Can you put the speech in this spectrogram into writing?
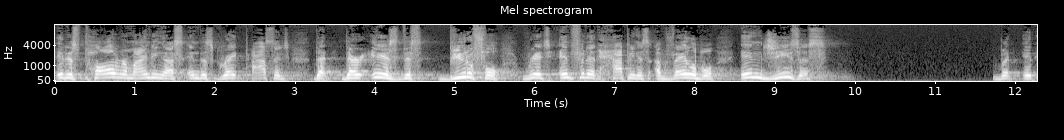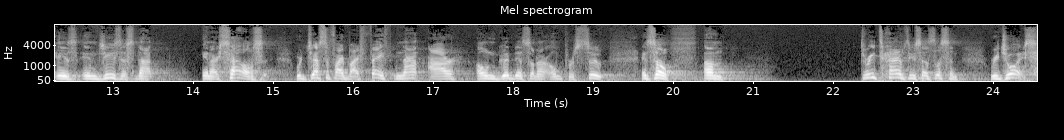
It is Paul reminding us in this great passage that there is this beautiful, rich, infinite happiness available in Jesus. But it is in Jesus, not in ourselves. We're justified by faith, not our own goodness and our own pursuit. And so, um, three times he says, Listen, rejoice.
